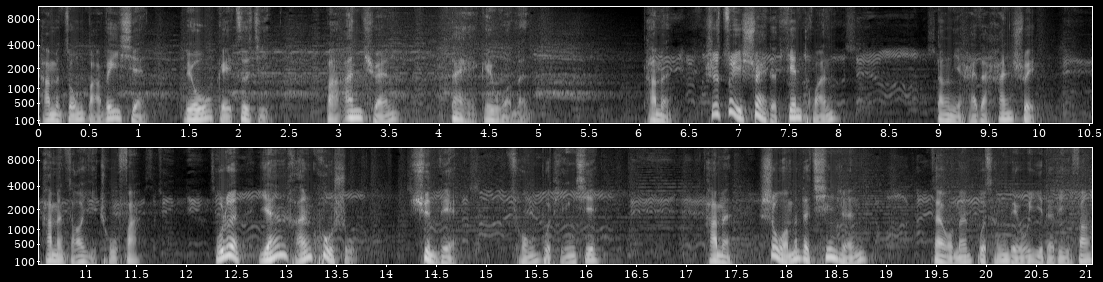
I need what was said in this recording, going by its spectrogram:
他们总把危险留给自己，把安全带给我们。他们是最帅的天团。当你还在酣睡，他们早已出发。无论严寒酷暑，训练从不停歇。他们是我们的亲人，在我们不曾留意的地方，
